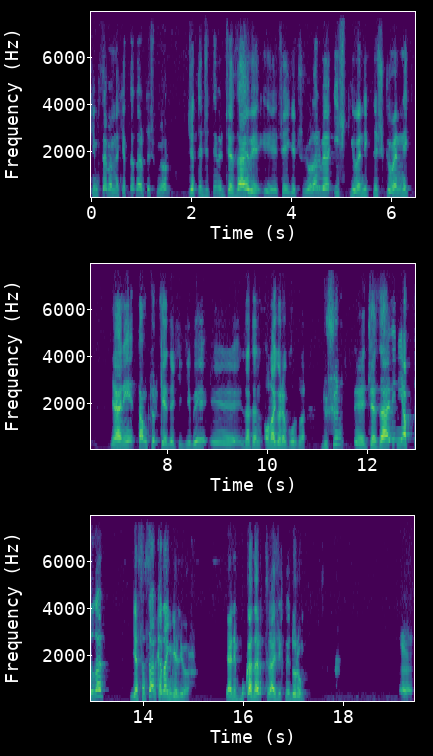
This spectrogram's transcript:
kimse memlekette tartışmıyor. Ciddi ciddi bir cezaevi e, şey geçiriyorlar ve iç güvenlik, dış güvenlik yani tam Türkiye'deki gibi e, zaten ona göre kurdular. Düşün e, cezaevini yaptılar, yasası arkadan geliyor. Yani bu kadar trajik bir durum. Evet.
